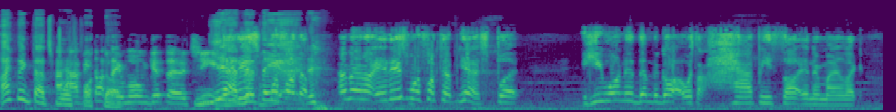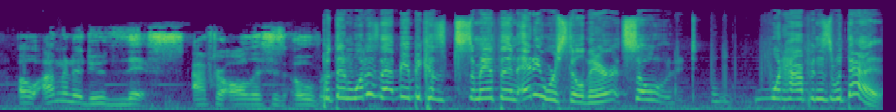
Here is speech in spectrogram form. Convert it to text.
I think that's I more happy fucked thought up. they won't get the achievement. Yeah, it that is they- more fucked up. No, no, no. It is more fucked up. Yes, but he wanted them to go out with a happy thought in their mind, like, "Oh, I'm gonna do this after all this is over." But then what does that mean? Because Samantha and Eddie were still there. So what happens with that?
